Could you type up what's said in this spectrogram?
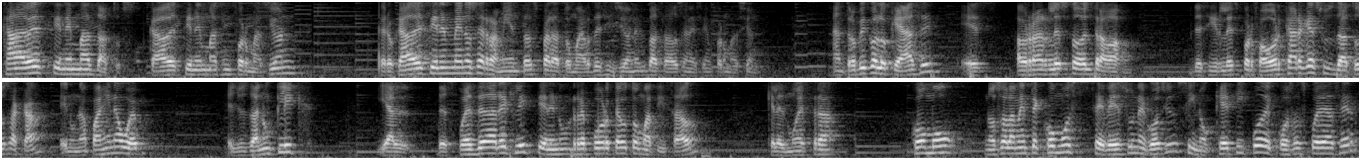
cada vez tienen más datos, cada vez tienen más información, pero cada vez tienen menos herramientas para tomar decisiones basadas en esa información. Antrópico lo que hace es ahorrarles todo el trabajo, decirles por favor cargue sus datos acá en una página web, ellos dan un clic y al, después de dar el clic tienen un reporte automatizado que les muestra cómo, no solamente cómo se ve su negocio, sino qué tipo de cosas puede hacer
